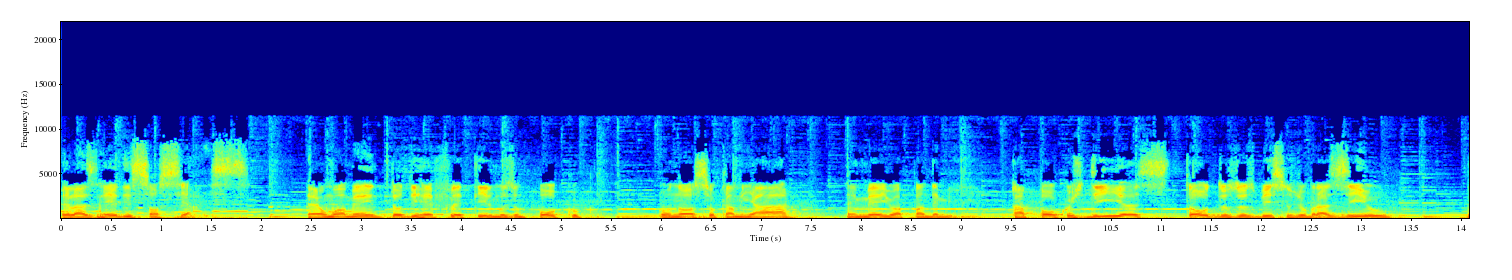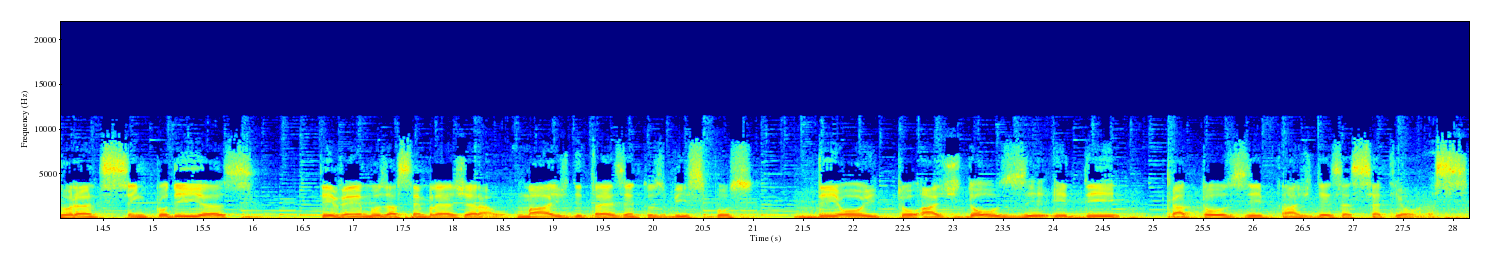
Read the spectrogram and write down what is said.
pelas redes sociais é o momento de refletirmos um pouco o nosso caminhar em meio à pandemia. Há poucos dias, todos os bispos do Brasil, durante cinco dias, tivemos Assembleia Geral. Mais de 300 bispos, de 8 às 12 e de 14 às 17 horas.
